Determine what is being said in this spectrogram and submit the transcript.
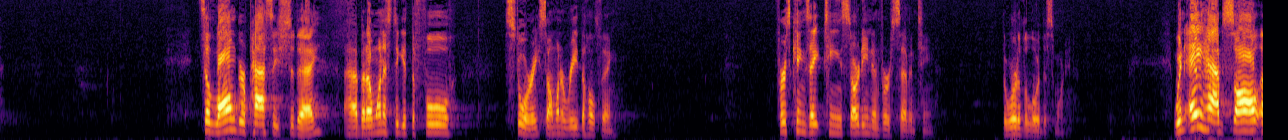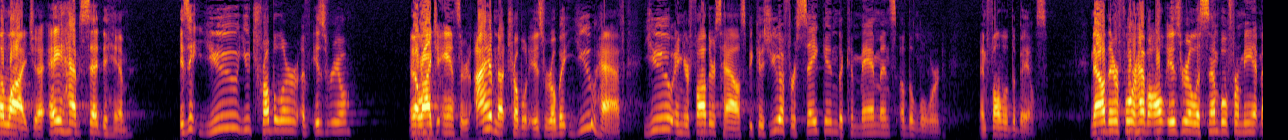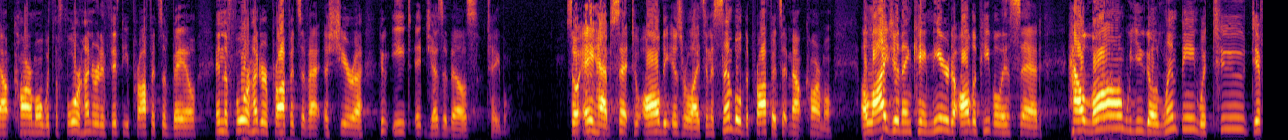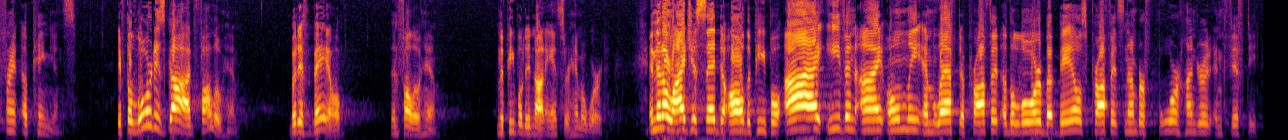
It's a longer passage today, uh, but I want us to get the full story, so I'm going to read the whole thing. 1 Kings 18, starting in verse 17. The word of the Lord this morning. When Ahab saw Elijah, Ahab said to him, Is it you, you troubler of Israel? And Elijah answered, I have not troubled Israel, but you have, you and your father's house, because you have forsaken the commandments of the Lord and followed the Baals. Now, therefore, have all Israel assemble for me at Mount Carmel with the 450 prophets of Baal and the 400 prophets of Asherah who eat at Jezebel's table. So Ahab sent to all the Israelites and assembled the prophets at Mount Carmel. Elijah then came near to all the people and said, How long will you go limping with two different opinions? If the Lord is God, follow him. But if Baal, then follow him. And the people did not answer him a word. And then Elijah said to all the people, I, even I only, am left a prophet of the Lord, but Baal's prophets number 450.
